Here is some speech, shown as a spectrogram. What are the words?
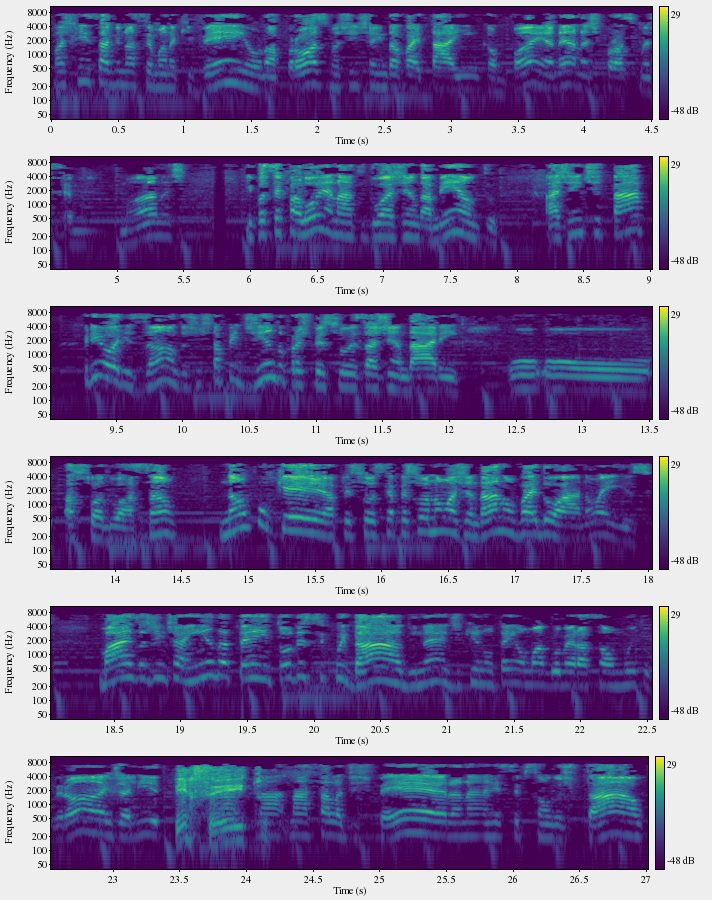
mas quem sabe na semana que vem ou na próxima, a gente ainda vai estar aí em campanha, né? Nas próximas semanas. E você falou, Renato, do agendamento, a gente está priorizando, a gente está pedindo para as pessoas agendarem o, o, a sua doação, não porque a pessoa, se a pessoa não agendar, não vai doar, não é isso mas a gente ainda tem todo esse cuidado, né, de que não tenha uma aglomeração muito grande ali Perfeito. Na, na, na sala de espera, na recepção do hospital.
